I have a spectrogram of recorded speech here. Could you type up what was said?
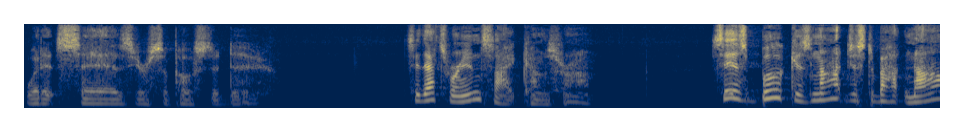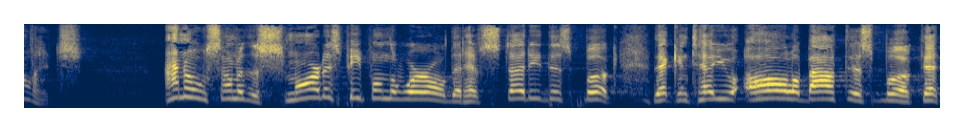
what it says you're supposed to do. See, that's where insight comes from. See, this book is not just about knowledge. I know some of the smartest people in the world that have studied this book, that can tell you all about this book, that,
